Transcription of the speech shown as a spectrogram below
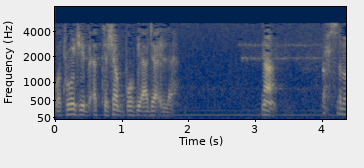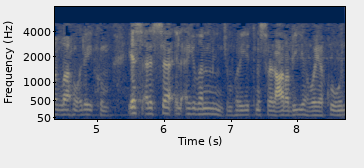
وتوجب التشبه بأعداء الله. نعم. أحسن الله إليكم. يسأل السائل أيضا من جمهورية مصر العربية ويقول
